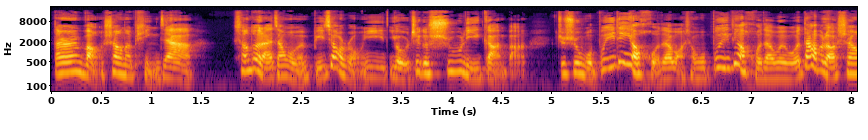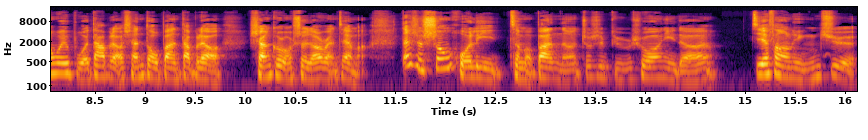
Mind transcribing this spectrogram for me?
当然，网上的评价相对来讲，我们比较容易有这个疏离感吧，就是我不一定要活在网上，我不一定要活在微博，大不了删微博，大不了删豆瓣，大不了删各种社交软件嘛。但是生活里怎么办呢？就是比如说你的街坊邻居、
